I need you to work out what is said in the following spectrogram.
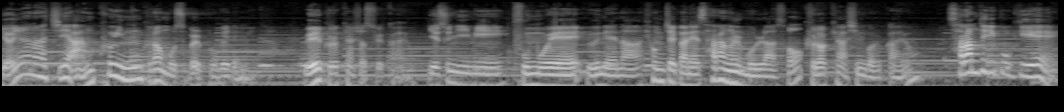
연연하지 않고 있는 그런 모습을 보게 됩니다. 왜 그렇게 하셨을까요? 예수님이 부모의 은혜나 형제 간의 사랑을 몰라서 그렇게 하신 걸까요? 사람들이 보기에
